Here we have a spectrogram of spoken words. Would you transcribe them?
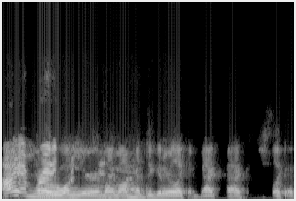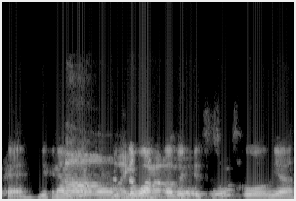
I I am ready. one year, my mom had to get her like a backpack. Just like, okay, you can have a Oh, backpack. Can walk other kids to school. Yeah.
